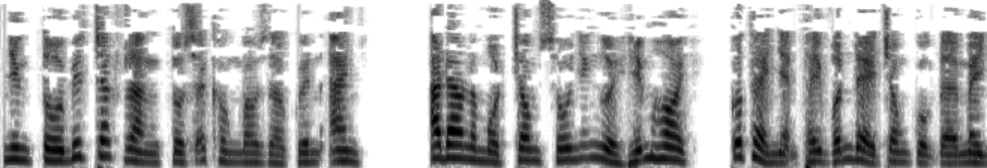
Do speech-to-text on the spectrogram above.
nhưng tôi biết chắc rằng tôi sẽ không bao giờ quên anh. Adam là một trong số những người hiếm hoi có thể nhận thấy vấn đề trong cuộc đời mình,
